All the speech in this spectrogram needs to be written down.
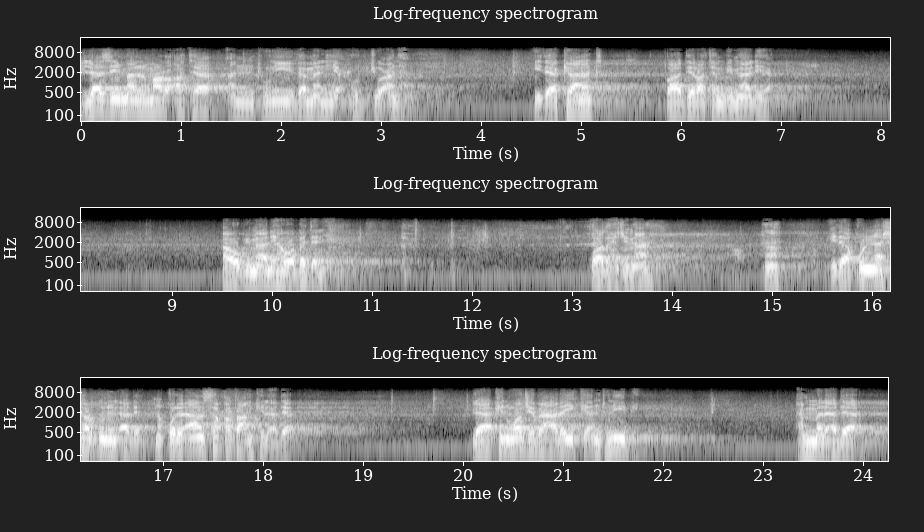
لزم المرأة أن تنيب من يحج عنها إذا كانت قادرة بمالها أو بمالها وبدنها واضح يا جماعة؟ ها؟ إذا قلنا شرط للأداء نقول الآن سقط عنك الأداء لكن وجب عليك أن تنيبي. أما الأداء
